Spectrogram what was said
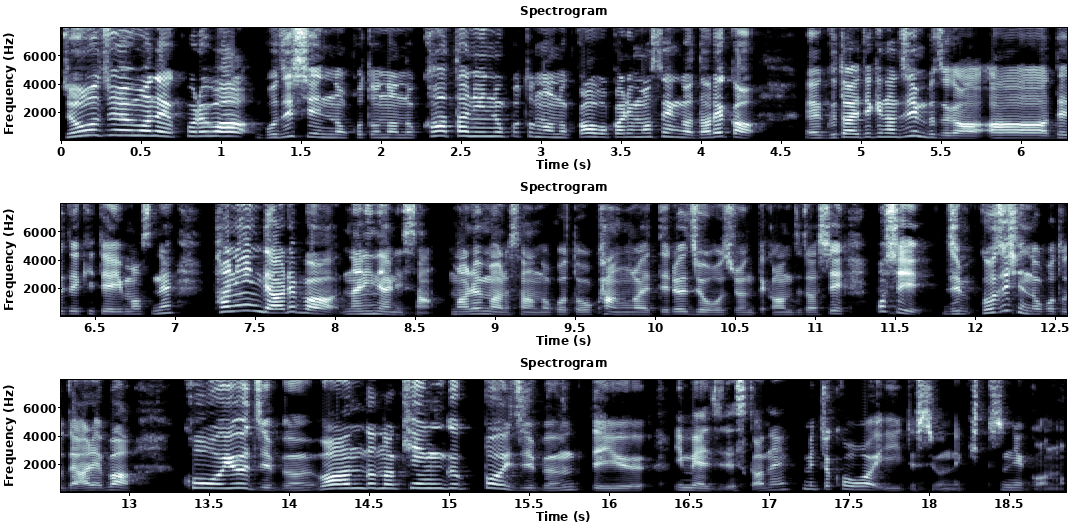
上旬はね、これはご自身のことなのか、他人のことなのかわかりませんが、誰か、えー、具体的な人物があ出てきていますね。他人であれば、何々さん、〇〇さんのことを考えてる上旬って感じだし、もし、ご自身のことであれば、こういう自分、ワンドのキングっぽい自分っていうイメージですかね。めっちゃ可愛いですよね。キツネかな。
